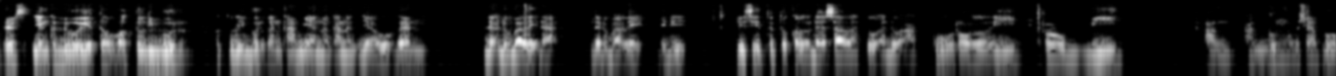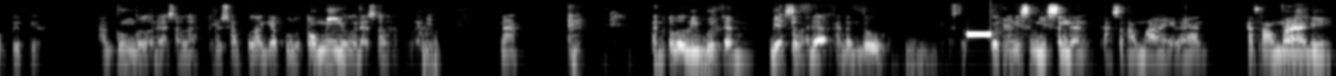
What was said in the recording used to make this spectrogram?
terus yang kedua itu waktu libur. Waktu libur kan kami anak-anak jauh kan do balik dak. Ndak do balik. Jadi di situ tuh kalau udah salah tuh ada aku Rolly Robi Ag- Agung apa siapa waktu itu ya? Agung kalau udah salah. Terus satu lagi aku Tommy kalau udah salah satu lagi. Nah kan kalau libur kan biasa ada. Kadang tuh kan iseng-iseng kan. Ke asrama ya kan? Ke asrama nih.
